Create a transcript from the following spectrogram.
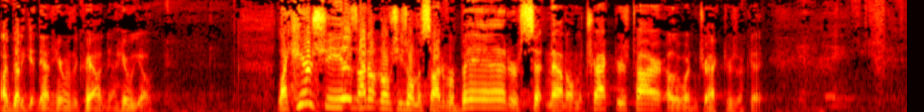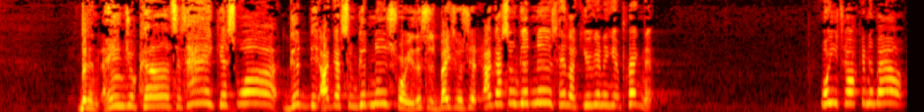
I've got to get down here with the crowd now. Here we go. Like here she is. I don't know if she's on the side of her bed or sitting out on the tractor's tire. Oh, there wasn't tractors. Okay. But an angel comes and says, "Hey, guess what? Good. I got some good news for you. This is basically I got some good news. Hey, like you're going to get pregnant. What are you talking about?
